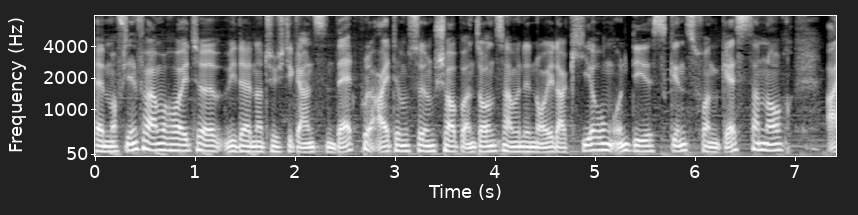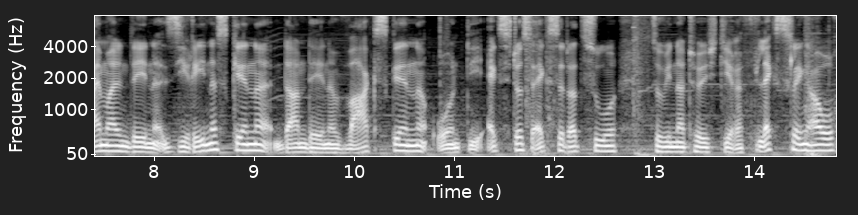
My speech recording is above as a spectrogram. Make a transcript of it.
Ähm, auf jeden Fall haben wir heute wieder natürlich die ganzen Deadpool-Items im Shop. Ansonsten haben wir eine neue Lackierung und die Skins von gestern noch. Einmal den Sirene-Skin, dann den Varg-Skin und die Exodus-Echse dazu. Sowie natürlich die Reflexklinge auch.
